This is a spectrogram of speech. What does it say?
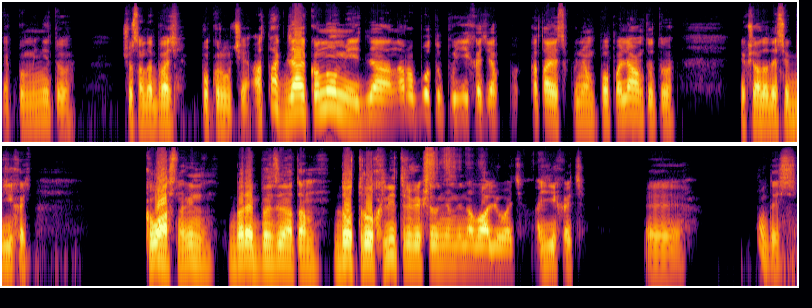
як по мені, то щось треба брати покруче. А так, для економії, для на роботу поїхати, я катаюся по ньому по полям, тут, о, якщо треба десь об'їхати. Класно, він бере бензина там до 3 літрів, якщо на ньому не навалювати, а їхати е, ну, десь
